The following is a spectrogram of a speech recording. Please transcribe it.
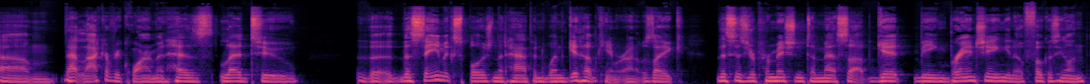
um, that lack of requirement has led to the the same explosion that happened when GitHub came around. It was like this is your permission to mess up. Git being branching, you know, focusing on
